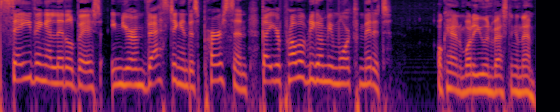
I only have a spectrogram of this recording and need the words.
saving a little bit and you're investing in this person, that you're probably going to be more committed. Okay, and what are you investing in them?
